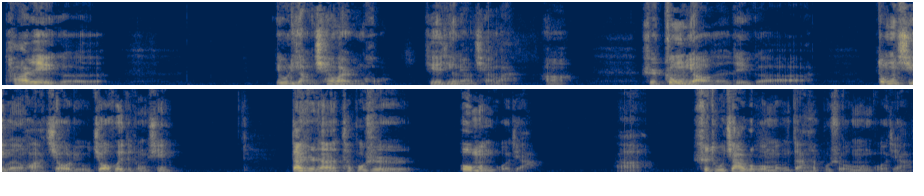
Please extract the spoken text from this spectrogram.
它这个有两千万人口，接近两千万啊，是重要的这个。东西文化交流交汇的中心，但是呢，它不是欧盟国家，啊，试图加入欧盟，但它不是欧盟国家，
